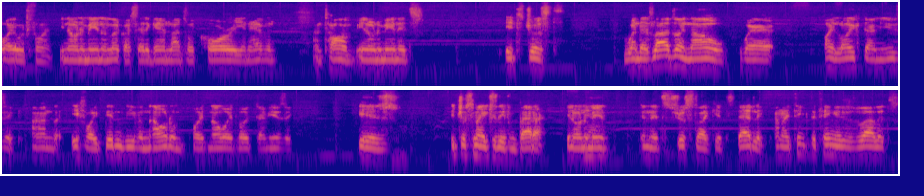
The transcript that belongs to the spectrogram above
I would find. You know what I mean? And like I said again, lads like Corey and Evan and Tom. You know what I mean? It's it's just when there's lads I know where I like their music, and if I didn't even know them, I'd know I'd like their music. Is it just makes it even better? You know what Yeah. I mean? And it's just like it's deadly. And I think the thing is as well, it's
